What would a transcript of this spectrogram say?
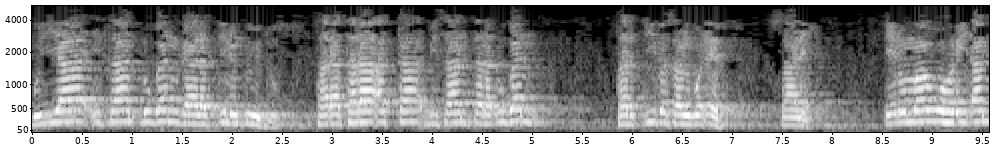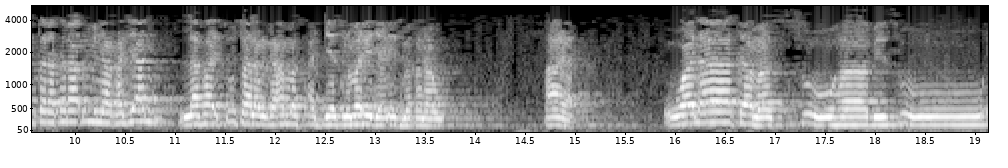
guyyaa isaan dhugan gaalattiin hin dhuydu tara taraa akka bisaan tana dhugan tartiiba san godheef saalih inumaa horiidhaan tara taraa dhuyinaa ka lafa itti utaalan ga ammas ajjeesnu malee jedhaniis maxanaa'u aya ولا تمسوها بسوء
